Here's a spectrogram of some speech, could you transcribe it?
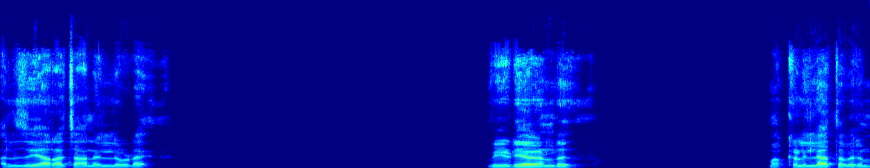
അൽസിയാറ ചാനലിലൂടെ വീഡിയോ കണ്ട് മക്കളില്ലാത്തവരും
